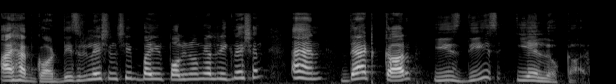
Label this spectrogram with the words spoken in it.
I have got this relationship by polynomial regression and that curve is this yellow curve.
